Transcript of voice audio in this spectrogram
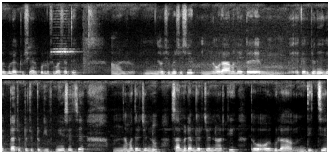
ওইগুলো একটু শেয়ার করল সবার সাথে। আর উম, ওই সময় শেষে ওরা মানে একটা এক একজনে এক একটা ছোট্ট ছোট্ট গিফট নিয়ে এসেছে আমাদের জন্য স্যার ম্যাডামদের জন্য আর কি। তো ওইগুলা দিচ্ছে।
